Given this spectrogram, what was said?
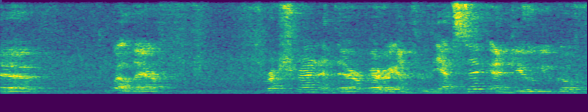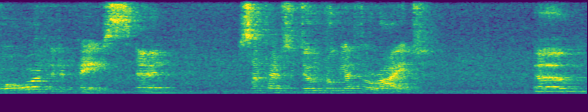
uh, well they're freshmen and they're very enthusiastic and you, you go forward at a pace and sometimes you don't look left or right um,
